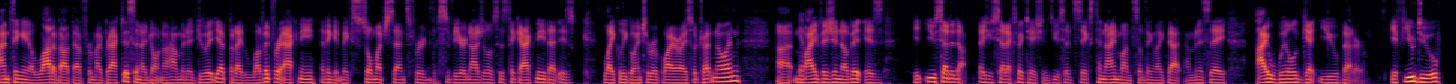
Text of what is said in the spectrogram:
I'm thinking a lot about that for my practice, and I don't know how I'm going to do it yet, but I love it for acne. I think it makes so much sense for the severe nodulocystic acne that is likely going to require isotretinoin. Uh, Yep. My vision of it is it, you set it up as you set expectations. You said six to nine months, something like that. I'm going to say, I will get you better. If you do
